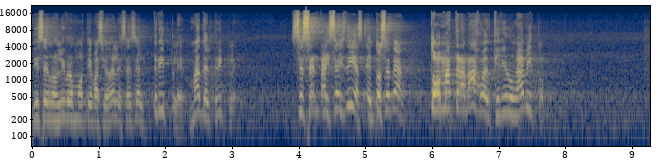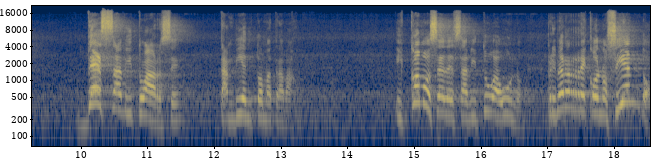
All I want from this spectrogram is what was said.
dicen los libros motivacionales, es el triple, más del triple. 66 días. Entonces vean, toma trabajo adquirir un hábito. Deshabituarse también toma trabajo. ¿Y cómo se deshabitúa uno? Primero reconociendo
